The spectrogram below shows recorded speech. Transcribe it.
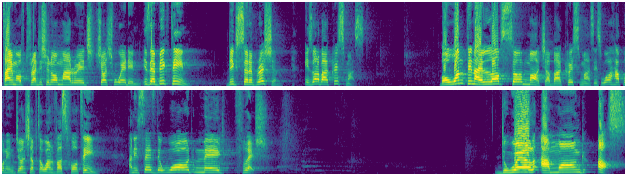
time of traditional marriage, church wedding. It's a big thing, big celebration. It's all about Christmas. But one thing I love so much about Christmas is what happened in John chapter 1, verse 14. And it says, The Word made flesh. Dwell among us.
